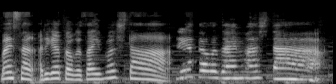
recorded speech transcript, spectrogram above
まいさん、ありがとうございましたあ。りがとうございました。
